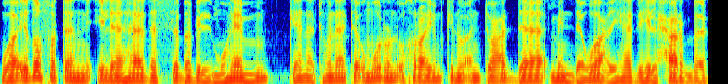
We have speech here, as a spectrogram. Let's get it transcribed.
وإضافة إلى هذا السبب المهم كانت هناك أمور أخرى يمكن أن تعد من دواعي هذه الحرب.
